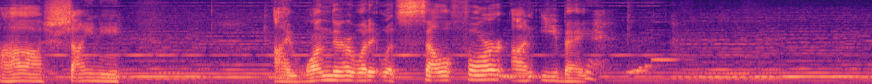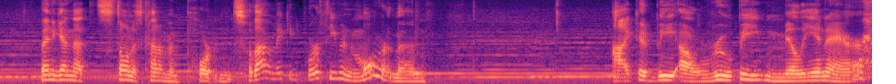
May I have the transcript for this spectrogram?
Ah, shiny. I wonder what it would sell for on eBay. Then again, that stone is kind of important, so that would make it worth even more then. I could be a rupee millionaire.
